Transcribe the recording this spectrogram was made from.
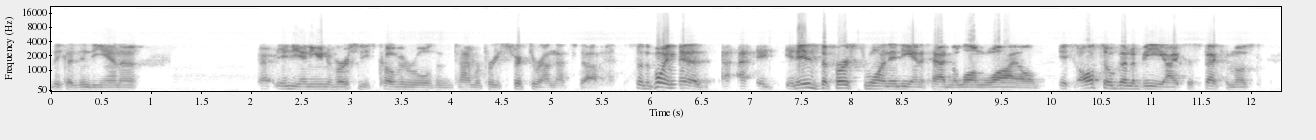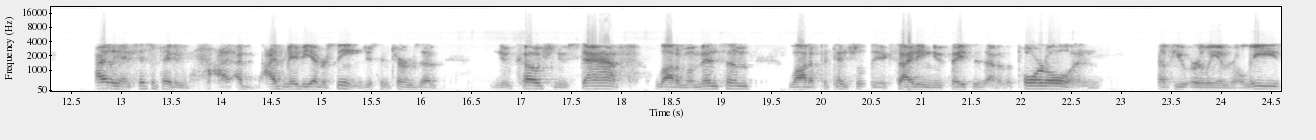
because Indiana, uh, Indiana University's COVID rules at the time were pretty strict around that stuff. So the point is, I, it, it is the first one Indiana's had in a long while. It's also going to be, I suspect, the most highly anticipated I, I've maybe ever seen, just in terms of new coach, new staff, a lot of momentum, a lot of potentially exciting new faces out of the portal, and a few early enrollees,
